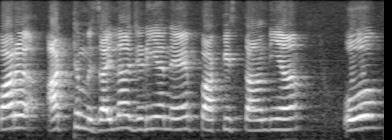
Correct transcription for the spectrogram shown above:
ਪਰ 8 ਮਿਜ਼ਾਈਲਾਂ ਜਿਹੜੀਆਂ ਨੇ ਪਾਕਿਸਤਾਨ ਦੀਆਂ, ਉਹ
